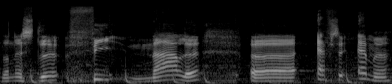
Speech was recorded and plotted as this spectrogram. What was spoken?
dan is de finale uh, FC Emmen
